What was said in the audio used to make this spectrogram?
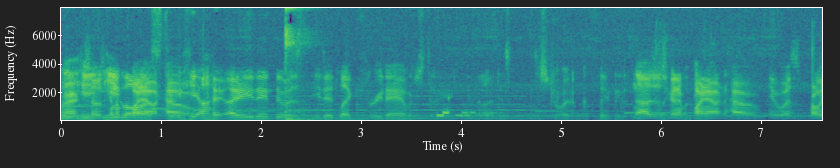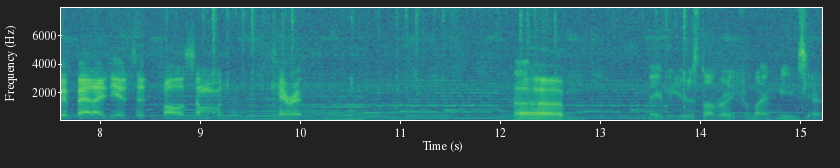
Alright, he so I he lost. out He, I, I, he didn't do his. He did like three damage to me, and I just destroyed him completely. No, I was just like, gonna point out how it was probably a bad idea to follow someone with a carrot. Um, maybe you're just not ready for my memes yet.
